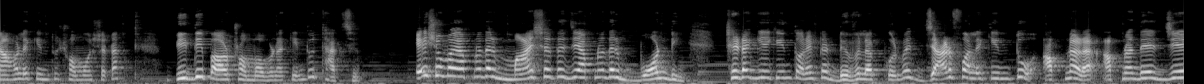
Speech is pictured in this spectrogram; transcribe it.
না হলে কিন্তু সমস্যাটা বৃদ্ধি পাওয়ার সম্ভাবনা কিন্তু থাকছে। এই সময় আপনাদের মায়ের সাথে যে আপনাদের বন্ডিং সেটা গিয়ে কিন্তু অনেকটা ডেভেলপ করবে, যার ফলে কিন্তু আপনারা, আপনাদের যে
